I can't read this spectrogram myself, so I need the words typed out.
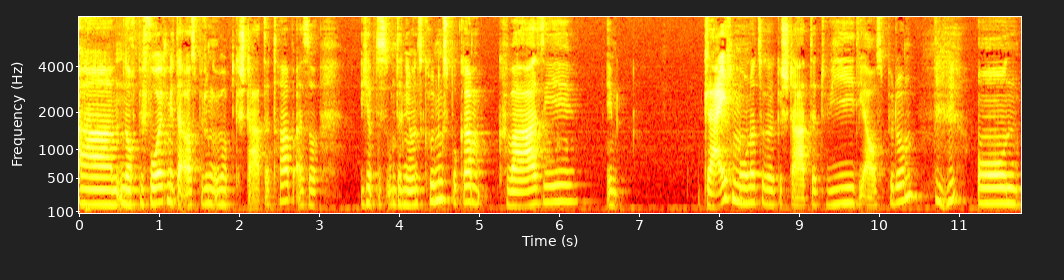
Ähm, noch bevor ich mit der Ausbildung überhaupt gestartet habe. Also ich habe das Unternehmensgründungsprogramm quasi im gleichen Monat sogar gestartet wie die Ausbildung. Mhm. Und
